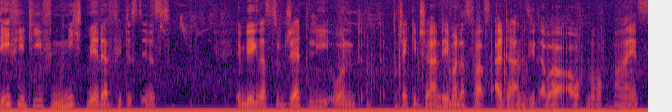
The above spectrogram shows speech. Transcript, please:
definitiv nicht mehr der fitteste ist. Im Gegensatz zu Jet Li und Jackie Chan, dem man das zwar das Alter ansieht, aber auch noch weiß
